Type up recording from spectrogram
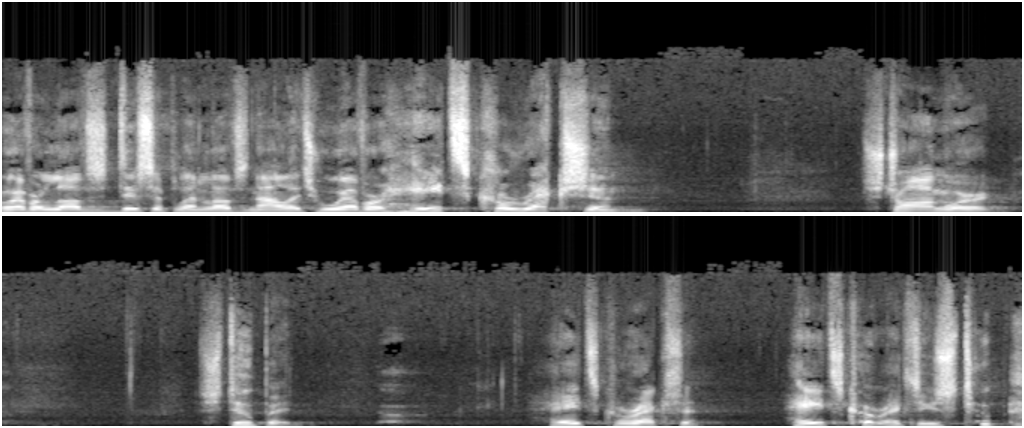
Whoever loves discipline loves knowledge. Whoever hates correction, strong word, stupid, hates correction. Hates correction. You stupid.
